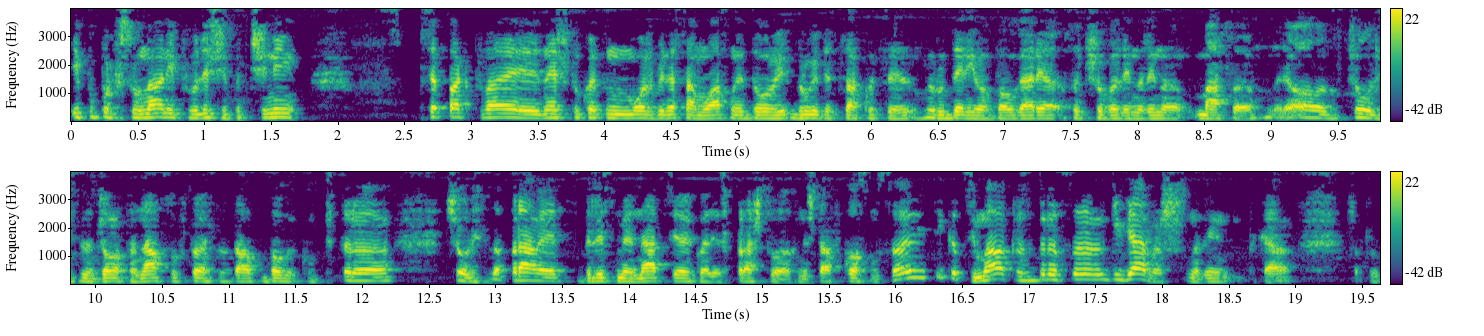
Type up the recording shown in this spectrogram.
и по професионални и по лични причини все пак това е нещо, което може би не само аз, но и други деца, които са родени в България, са чували нали, на маса. Нали, О, чували си за Джонатан Насов, той е създал българ компютъра, чували си за правец, били сме нация, която е изпращала неща в космоса и ти като си малък, разбира се, ги вярваш. Нали, така, защото,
